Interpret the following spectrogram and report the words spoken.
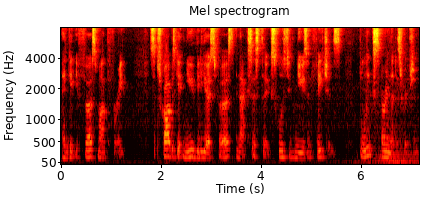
and get your first month free. Subscribers get new videos first and access to exclusive news and features. The links are in the description.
